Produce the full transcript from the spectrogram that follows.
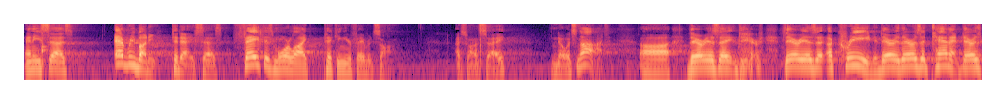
And he says, everybody today says, faith is more like picking your favorite song. I just want to say, no, it's not. Uh, there is a there, there is a, a, creed. There there is a tenet. There is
